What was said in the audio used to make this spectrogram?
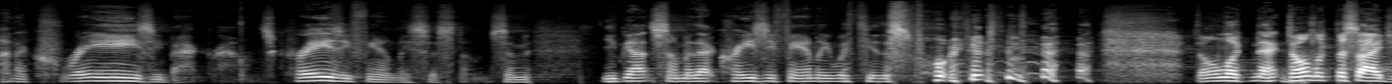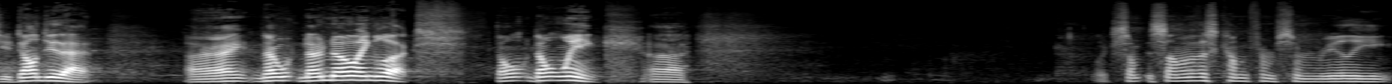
kind of crazy backgrounds, crazy family systems, and you've got some of that crazy family with you this morning. don't look, ne- don't look beside you. Don't do that. All right? No, no knowing looks. Don't, don't wink. Uh, Look, some, some of us come from some really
